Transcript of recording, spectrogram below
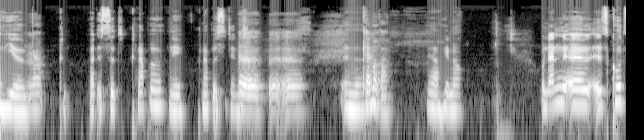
hier, Ja. was ist das? Knappe? Nee, knappe ist es ja nicht. Äh, äh, äh, Äh, Kämmerer. Ja, genau. Und dann äh, ist kurz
